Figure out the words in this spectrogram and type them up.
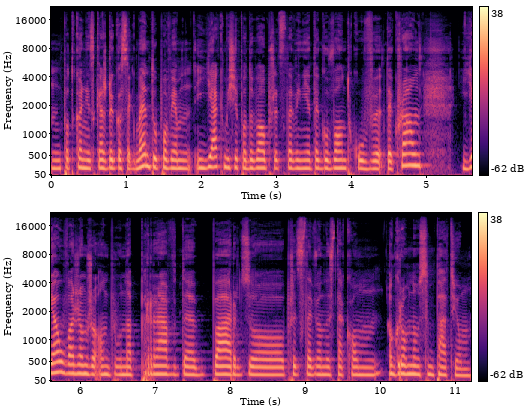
mm, pod koniec każdego segmentu powiem, jak mi się podobało przedstawienie tego wątku w The Crown, ja uważam, że on był naprawdę bardzo przedstawiony z taką ogromną sympatią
